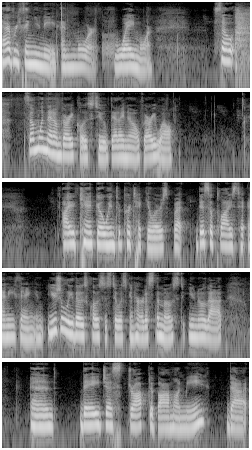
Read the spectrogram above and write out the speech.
everything you need and more, way more. So, someone that I'm very close to, that I know very well, I can't go into particulars, but this applies to anything. And usually those closest to us can hurt us the most. You know that. And they just dropped a bomb on me that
